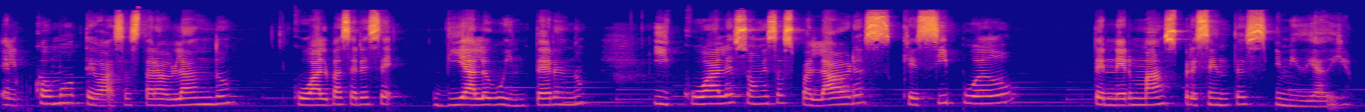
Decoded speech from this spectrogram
el cómo te vas a estar hablando, cuál va a ser ese diálogo interno y cuáles son esas palabras que sí puedo tener más presentes en mi día a día.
